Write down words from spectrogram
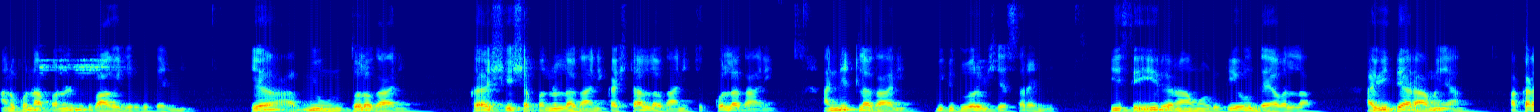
అనుకున్న పనులు మీకు బాగా జరుగుతాయండి. ఏ మీ ఉంతులో కానీ శేష పనుల్లో కానీ కష్టాల్లో కానీ చిక్కుల్లో కానీ అన్నిట్లో కానీ మీకు దూరం చేస్తారండి. ఈ శ్రీరాముడు దేవుని దయ వల్ల. అవిద్య రామయ్య అక్కడ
